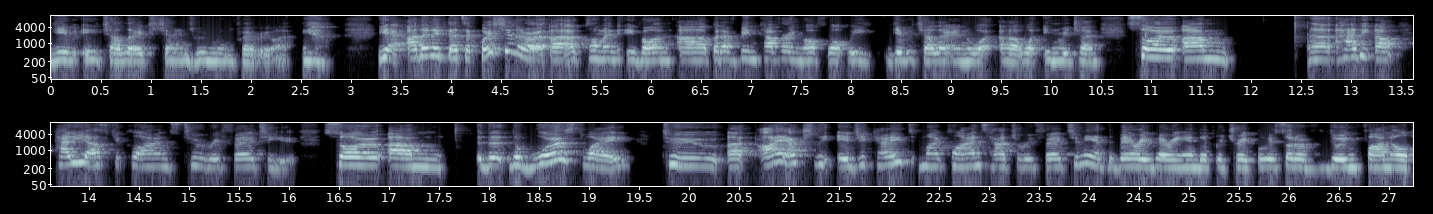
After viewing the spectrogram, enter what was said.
Give each other exchange win-win for everyone. Yeah i don't know if that's a question or a, a comment yvonne uh, but i've been covering off what we give each other and what uh, what in return. So um uh, how do you, uh, how do you ask your clients to refer to you? So um the the worst way to uh, i actually educate my clients how to refer to me at the very very end of retreat. We're sort of doing final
